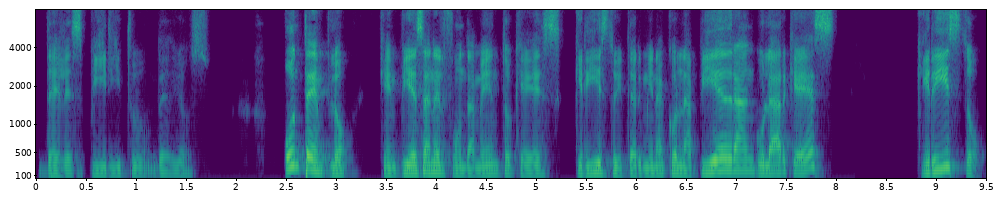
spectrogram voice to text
Del Espíritu de Dios. Un templo que empieza en el fundamento que es Cristo y termina con la piedra angular que es Cristo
